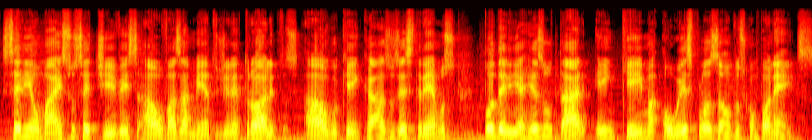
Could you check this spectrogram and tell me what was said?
seriam mais suscetíveis ao vazamento de eletrólitos, algo que, em casos extremos, poderia resultar em queima ou explosão dos componentes.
